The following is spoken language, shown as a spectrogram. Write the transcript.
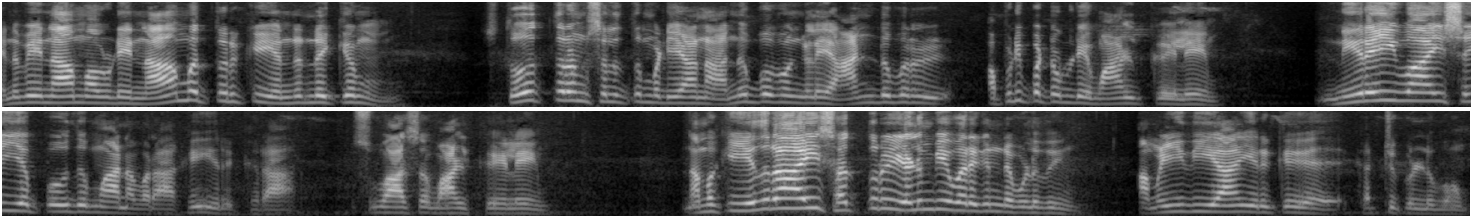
எனவே நாம் அவருடைய நாமத்திற்கு என்றென்றைக்கும் ஸ்தோத்திரம் செலுத்தும்படியான அனுபவங்களை ஆண்டவர் அப்படிப்பட்டவருடைய வாழ்க்கையிலே நிறைவாய் செய்ய போதுமானவராக இருக்கிறார். சுவாச வாழ்க்கையிலே நமக்கு எதிராய் சத்துரு எழும்பி வருகின்ற பொழுது அமைதியாய் இருக்க கற்றுக்கொள்ளுவோம்.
